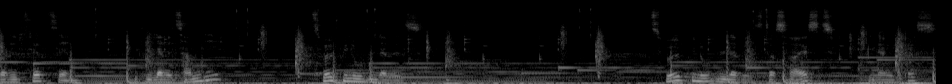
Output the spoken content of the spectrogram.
Level 14. Wie viele Levels haben die? 12 Minuten Levels. 12 Minuten Levels, das heißt, wie lange geht das?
